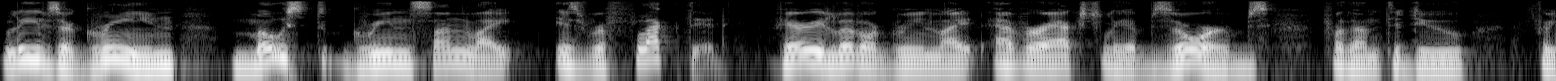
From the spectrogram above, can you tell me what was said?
leaves are green. Most green sunlight is reflected. Very little green light ever actually absorbs for them to do for,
